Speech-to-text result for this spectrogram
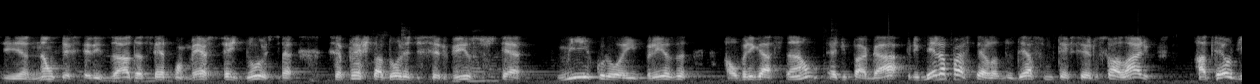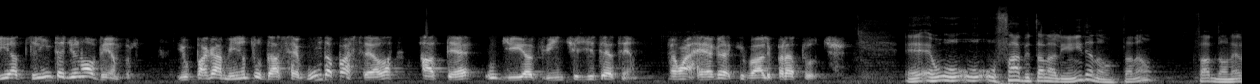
se é não terceirizada, se é comércio, se é indústria, se é prestadora de serviços, se é microempresa, a obrigação é de pagar a primeira parcela do 13º salário até o dia 30 de novembro e o pagamento da segunda parcela até o dia 20 de dezembro. É uma regra que vale para todos. É, o, o, o Fábio está na linha ainda não? Tá não? Fábio, não, né?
